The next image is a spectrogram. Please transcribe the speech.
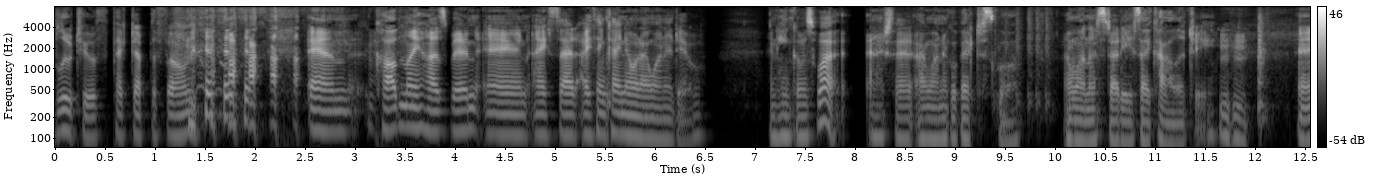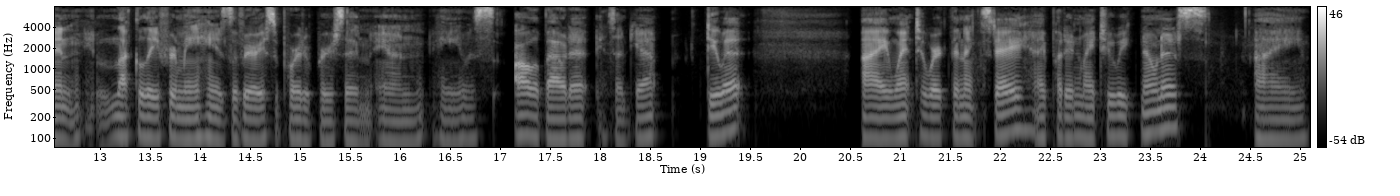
Bluetooth picked up the phone and called my husband, and I said, "I think I know what I want to do." And he goes, What? And I said, I want to go back to school. I want to study psychology. Mm-hmm. And luckily for me, he's a very supportive person and he was all about it. He said, Yeah, do it. I went to work the next day. I put in my two week notice. I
